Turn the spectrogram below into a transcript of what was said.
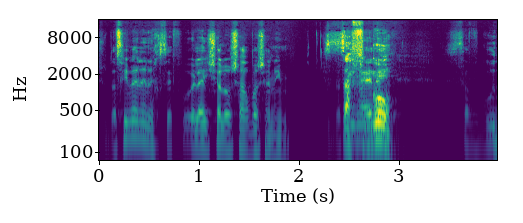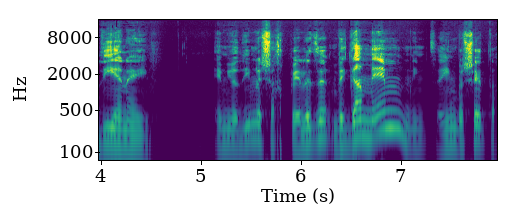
השותפים האלה נחשפו אליי שלוש-ארבע שנים. ספגו. ספגו DNA. הם יודעים לשכפל את זה, וגם הם נמצאים בשטח.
